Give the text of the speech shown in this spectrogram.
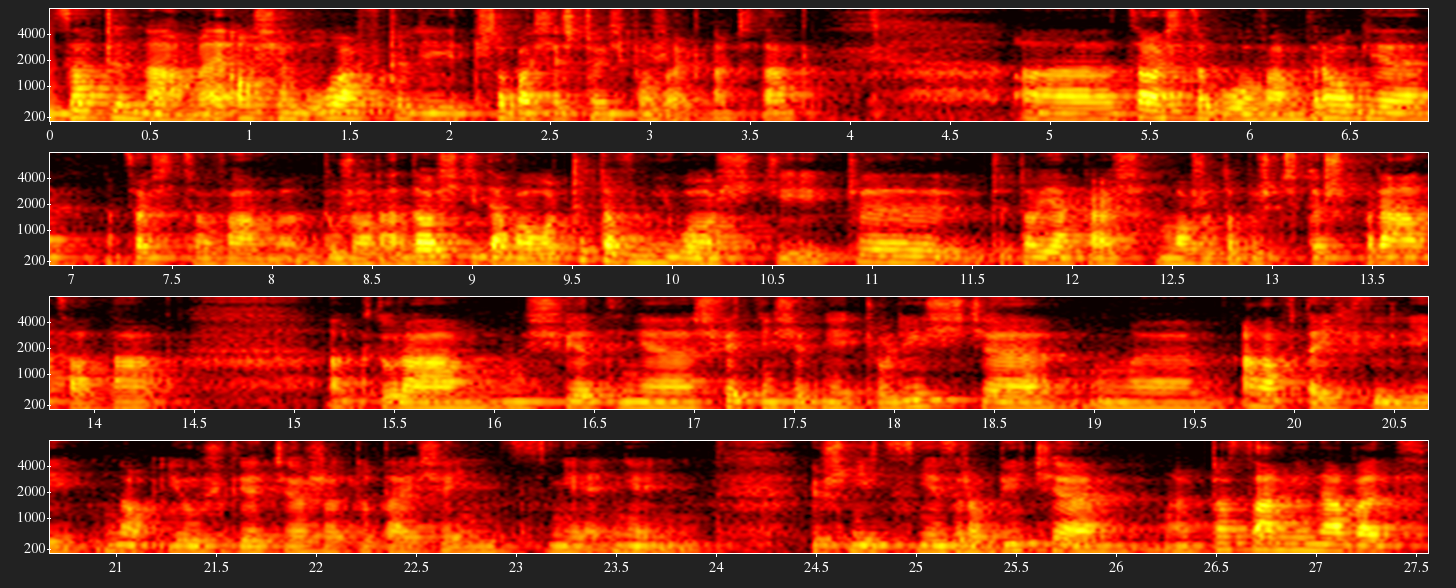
zaczynamy. Osiem buław, czyli trzeba się z czymś pożegnać, tak? E, Coś, co było Wam drogie, coś, co Wam dużo radości dawało, czy to w miłości, czy, czy to jakaś, może to być też praca, tak? E, która świetnie, świetnie się w niej czuliście, ym, a w tej chwili no, już wiecie, że tutaj się nic nie, nie, już nic nie zrobicie. Czasami nawet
